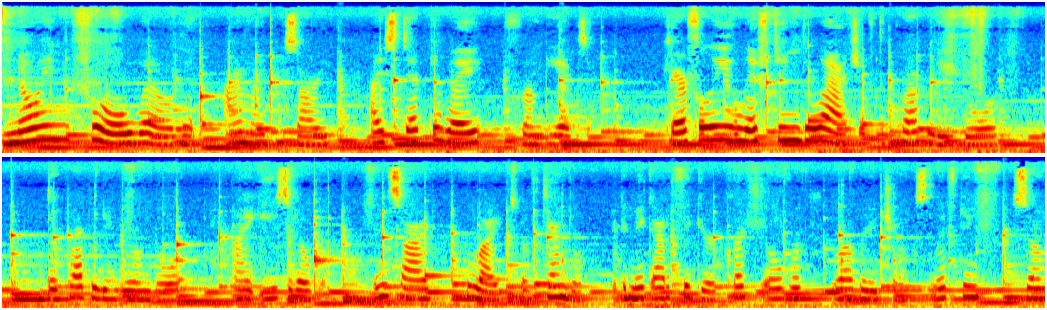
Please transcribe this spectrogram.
Knowing full well that I might be sorry, I stepped away from the exit. Carefully lifting the latch of the property door, the property room door, I eased it open. Inside the light of the candle, could make out a figure crushed over robbery chunks, lifting some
